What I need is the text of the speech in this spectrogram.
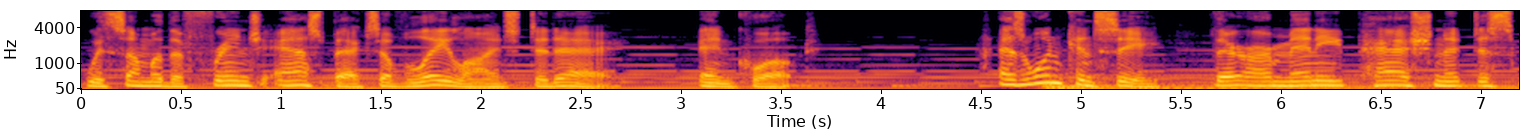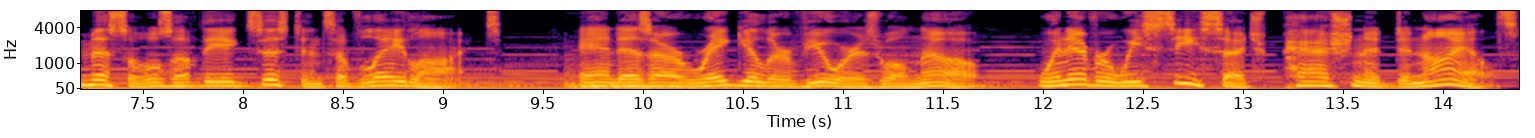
with some of the fringe aspects of ley lines today." End quote. As one can see, there are many passionate dismissals of the existence of ley lines, and as our regular viewers will know, whenever we see such passionate denials,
